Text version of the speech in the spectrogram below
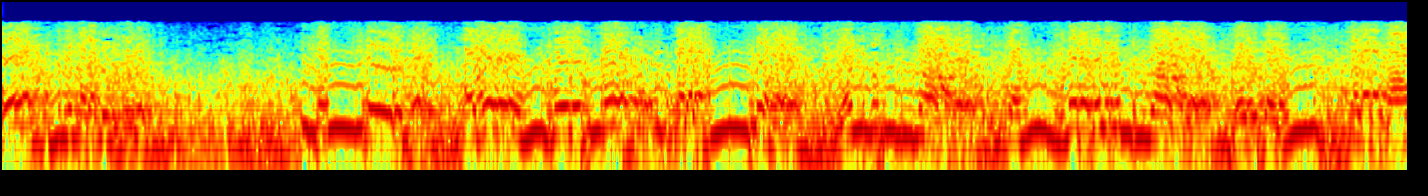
سے ہے اگر کہیں دیکھیے تقسیم جو ہے، رنگ کی بنا ہے، کہیں نسل کی بنا ہے، اور کہیں سرکار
